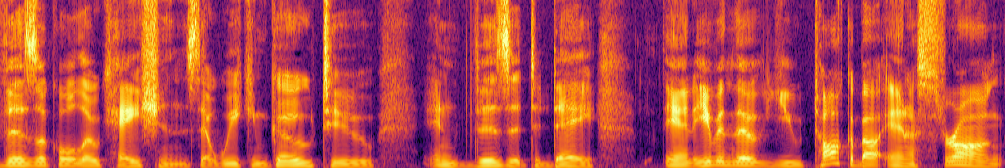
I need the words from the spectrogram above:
physical locations that we can go to and visit today. And even though you talk about Anna Strong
